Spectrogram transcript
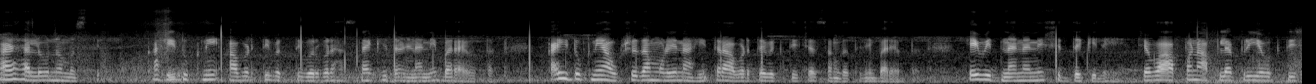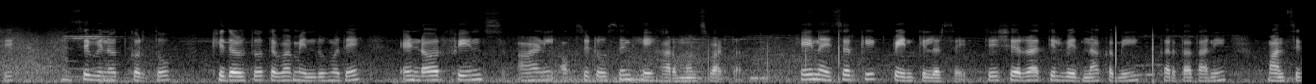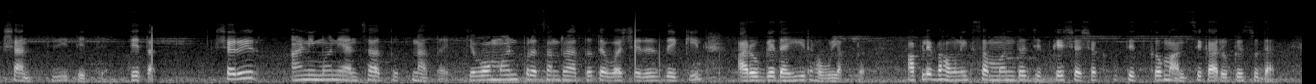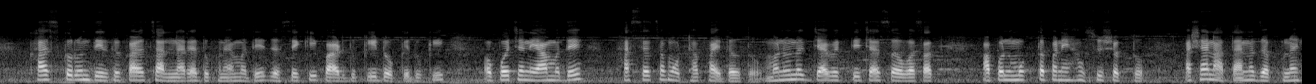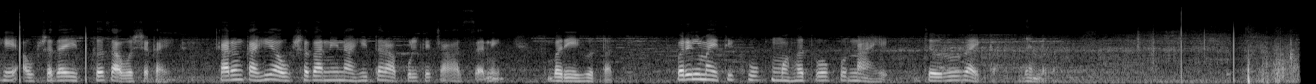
Hi hello नमस्ते. काही दुखणी आवडती व्यक्तीबरोबर हसण्या खिदळण्याने बऱ्या होतात. काही दुखणी औषधामुळे नाही तर आवडत्या व्यक्तीच्या संगतीने बऱ्या होतात. हे विज्ञानाने सिद्ध केले आहे. जेव्हा आपण आपल्या प्रिय व्यक्तीशी हसे विनोद करतो खिदळतो तेव्हा मेंदूमध्ये एन्डॉर्फिन्स आणि ऑक्सिटोसिन हे हार्मोन्स वाढतात. हे नैसर्गिक पेनकिलर्स आहेत जे शरीरातील वेदना कमी करतात आणि मानसिक शांती देते देतात. शरीर आणि मन यांचं अतूट नातं आहे. जेव्हा मन प्रसन्न राहतं तेव्हा शरीर देखील आरोग्यदायी राहू लागतं. आपले भावनिक संबंध जितके सशक्त तितकं मानसिक आरोग्य सुधार खास करून दीर्घकाळ चालणाऱ्या दुखण्यामध्ये जसे की पाठदुखी डोकेदुखी अपचन यामध्ये हास्याचा मोठा फायदा होतो. म्हणूनच ज्या व्यक्तीच्या सहवासात आपण मुक्तपणे हसू शकतो अशा नात्यांना जपणं हे औषधा इतकंच आवश्यक आहे. कारण काही औषधांनी नाही तर आपुलकीच्या हास्याने बरी होतात. वरील माहिती खूप महत्त्वपूर्ण आहे. जरूर ऐका. धन्यवाद.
